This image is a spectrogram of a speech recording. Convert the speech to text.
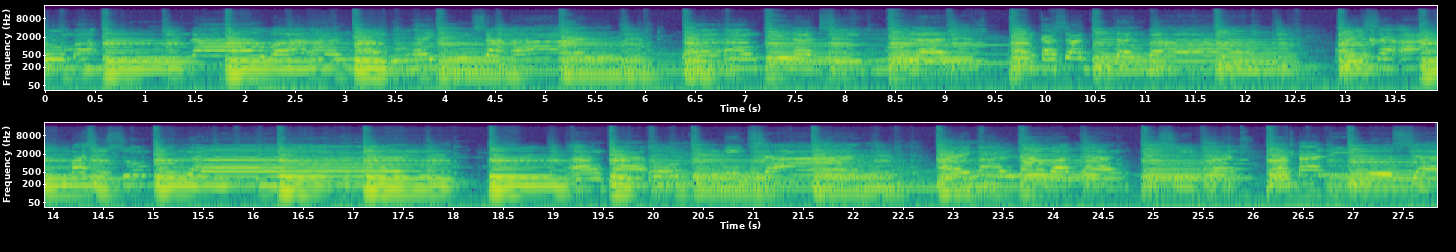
ko maunawaan. Ang buhay kung saan Taang pinagsimulan Ang kasagutan ba Ay saan masusumbungan Ay malawak ang isipan Matalino sa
